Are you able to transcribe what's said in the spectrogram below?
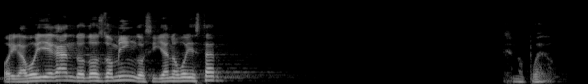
Oiga, voy llegando dos domingos y ya no voy a estar. Que no puedo.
